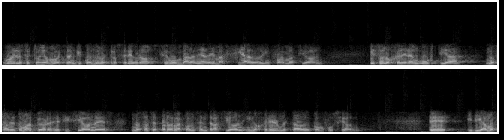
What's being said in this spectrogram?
Bueno, los estudios muestran que cuando nuestro cerebro se bombardea demasiado de información, eso nos genera angustia, nos hace tomar peores decisiones, nos hace perder la concentración y nos genera un estado de confusión. Eh, y digamos,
